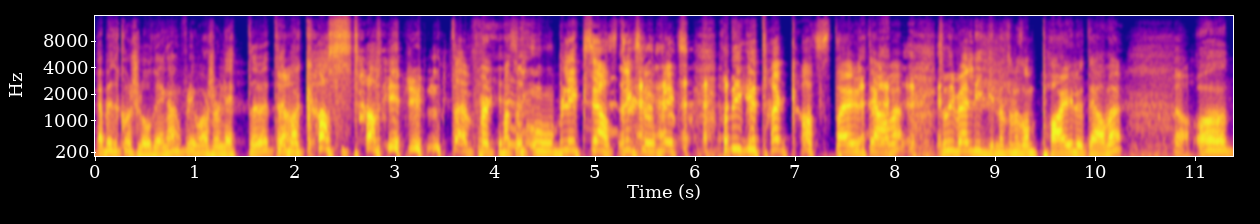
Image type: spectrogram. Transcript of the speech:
Jeg begynte ikke å slå de engang, for de var så lette. vet du Jeg bare kasta de rundt. Jeg følte meg som Obelix i Astrix Obelix. Og de gutta kasta jeg ut i havet. Så de ble liggende som en sånn pile ute i havet. Og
